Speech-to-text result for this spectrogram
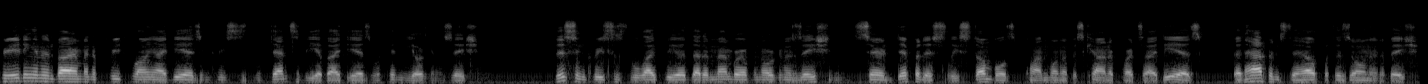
Creating an environment of free flowing ideas increases the density of ideas within the organization. This increases the likelihood that a member of an organization serendipitously stumbles upon one of his counterpart's ideas that happens to help with his own innovation.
